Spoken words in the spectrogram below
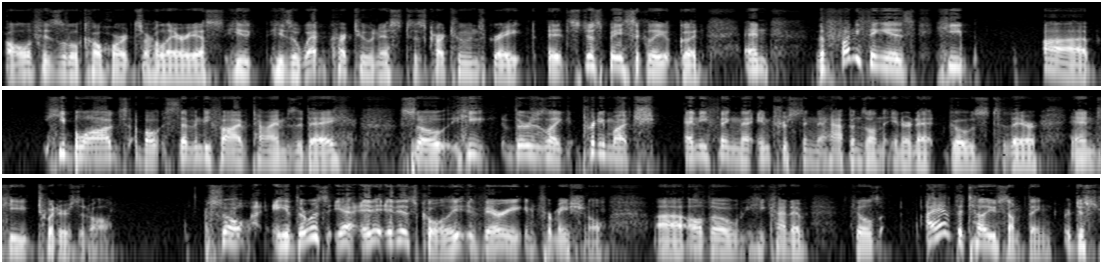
All of his little cohorts are hilarious. He, he's a web cartoonist. His cartoon's great. It's just basically good. And the funny thing is, he uh, he blogs about 75 times a day. So he there's like pretty much anything that interesting that happens on the internet goes to there, and he twitters it all. So uh, there was, yeah, it, it is cool. It- very informational. Uh, although he kind of feels. I have to tell you something, or just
